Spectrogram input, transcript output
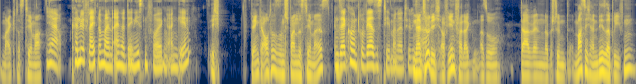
Mike das Thema. Ja, können wir vielleicht nochmal in einer der nächsten Folgen angehen? Ich denke auch, dass es ein spannendes Thema ist. Ein sehr kontroverses Thema natürlich. Natürlich, auf jeden Fall. Also da werden wir bestimmt massig an Leserbriefen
